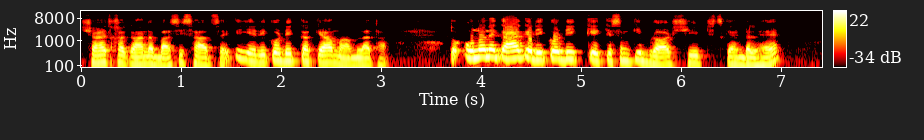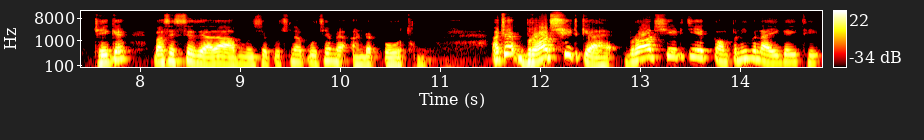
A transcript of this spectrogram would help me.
शाहिद खकान अब्बासी साहब से कि ये रिकॉर्डिक का क्या मामला था तो उन्होंने कहा कि रिकोडिक के किस्म की ब्रॉड शीट स्कैंडल है, ठीक है? बस इससे ज़्यादा आप मुझसे कुछ ना पूछे, मैं अंडर ओथ हूँ। अच्छा ब्रॉड शीट क्या है? ब्रॉड शीट जी एक कंपनी बनाई गई थी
